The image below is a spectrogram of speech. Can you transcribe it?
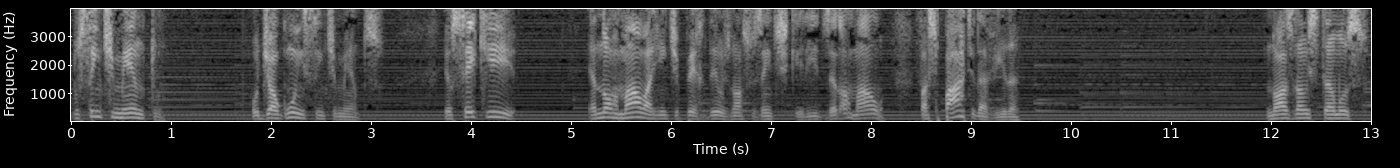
do sentimento, ou de alguns sentimentos. Eu sei que é normal a gente perder os nossos entes queridos, é normal, faz parte da vida. Nós não estamos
